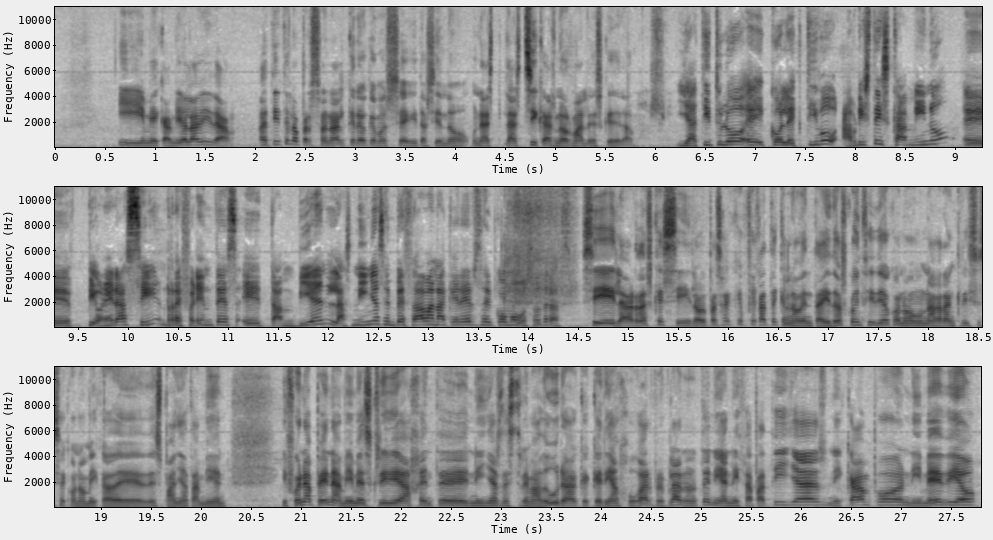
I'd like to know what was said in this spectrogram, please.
y me cambió la vida. A título personal creo que hemos seguido siendo unas, las chicas normales que éramos. Y a título eh, colectivo, abristeis camino, eh, pioneras sí, referentes eh, también, las niñas empezaban a querer ser como vosotras. Sí, la verdad es que sí. Lo que pasa es que fíjate que el 92 coincidió con una gran crisis económica de, de España también. Y fue una pena. A mí me escribía gente, niñas de Extremadura, que querían jugar, pero claro, no tenían ni zapatillas, ni campo, ni medio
